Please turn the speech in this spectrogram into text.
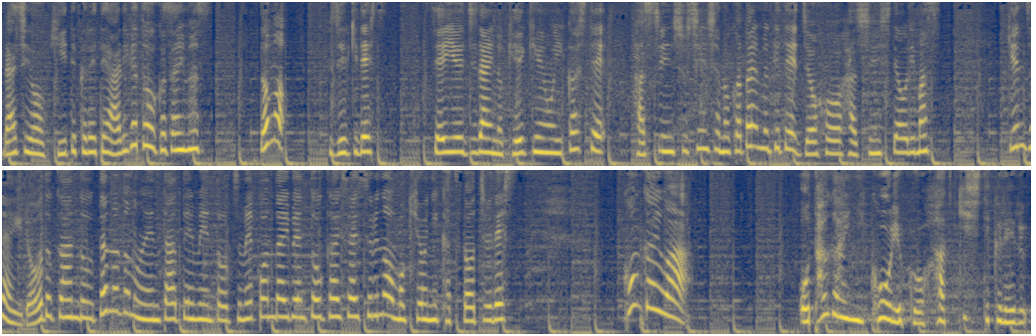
ラジオを聴いてくれてありがとうございます。どうも藤幸です。声優時代の経験を生かして発信初心者の方へ向けて情報を発信しております。現在朗読歌などのエンターテインメントを詰め込んだイベントを開催するのを目標に活動中です。今回はお互いに効力を発揮してくれる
